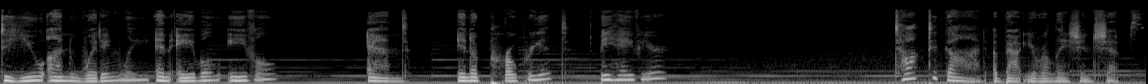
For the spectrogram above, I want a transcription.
Do you unwittingly enable evil and inappropriate behavior? Talk to God about your relationships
